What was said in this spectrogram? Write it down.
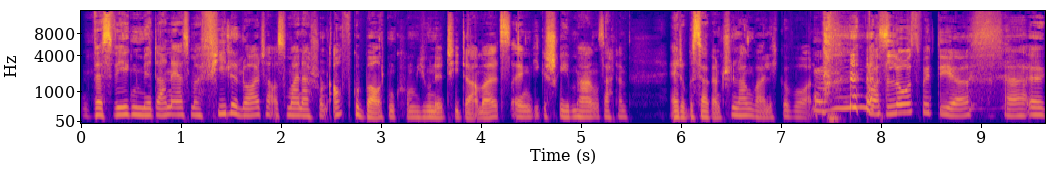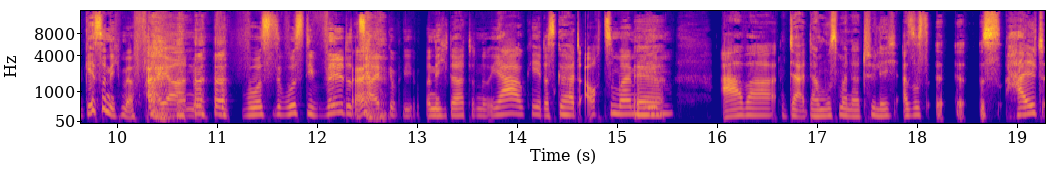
Weswegen mir dann erstmal viele Leute aus meiner schon aufgebauten Community damals irgendwie geschrieben haben und gesagt haben, ey, du bist ja ganz schön langweilig geworden. Was ist los mit dir? Äh, gehst du nicht mehr feiern? wo, ist, wo ist die wilde Zeit geblieben? Und ich dachte nur, ja, okay, das gehört auch zu meinem Ja. Leben. Aber da, da muss man natürlich, also es, äh, es halt,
